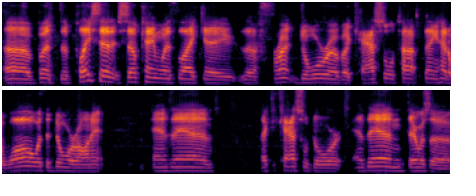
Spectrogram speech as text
Uh, but the playset itself came with like a the front door of a castle type thing. It had a wall with a door on it, and then like a castle door, and then there was a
